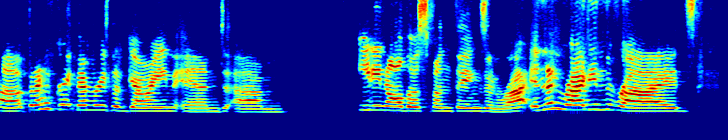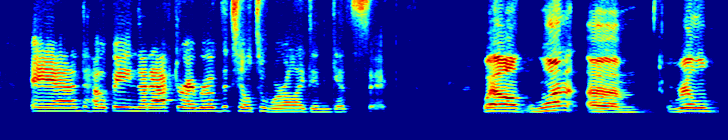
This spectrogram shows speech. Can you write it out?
Uh, but I have great memories of going and um, eating all those fun things and ride and then riding the rides and hoping that after I rode the tilt-a-whirl, I didn't get sick. Well, one um, real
